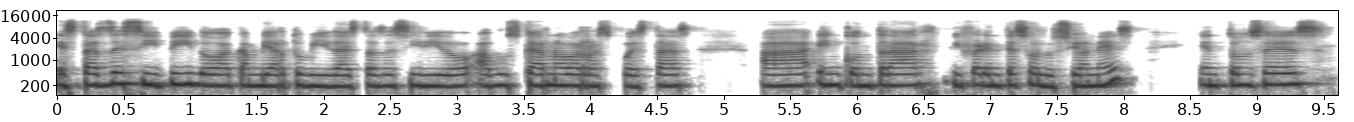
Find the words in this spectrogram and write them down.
estás decidido a cambiar tu vida, estás decidido a buscar nuevas respuestas, a encontrar diferentes soluciones. Entonces,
